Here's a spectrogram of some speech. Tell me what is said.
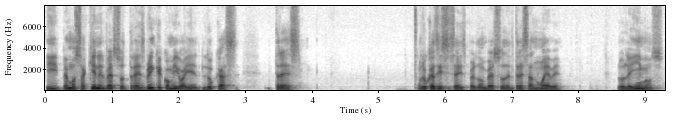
Y vemos aquí en el verso 3, brinque conmigo ahí, Lucas 3, Lucas 16, perdón, verso del 3 al 9, lo leímos.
